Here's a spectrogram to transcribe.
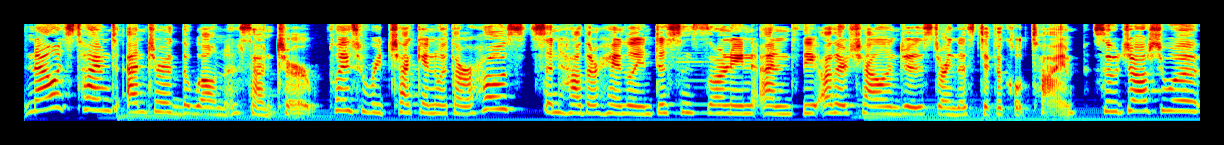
now it's time to enter the Wellness Center, place where we check in with our hosts and how they're handling distance learning and the other challenges during this difficult time. So, Joshua,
